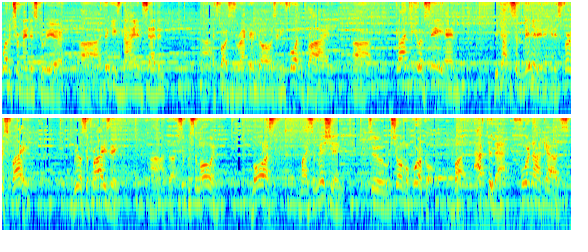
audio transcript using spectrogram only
what a tremendous career. I think he's nine and seven uh, as far as his record goes, and he fought in Pride. Uh, got into UFC and he got submitted in, in his first fight. Real surprising. Uh, the Super Samoan lost by submission to Sean McCorkle. But after that, four knockouts,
